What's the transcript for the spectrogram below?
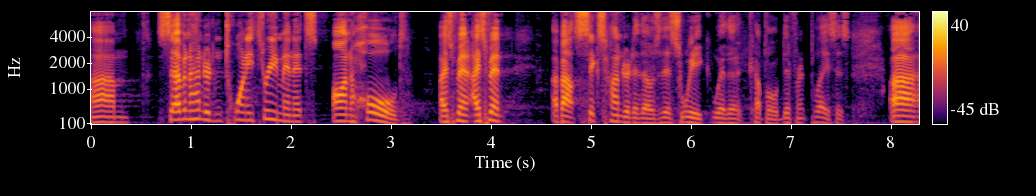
um, 723 minutes on hold. I spent, I spent about 600 of those this week with a couple of different places. Uh,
